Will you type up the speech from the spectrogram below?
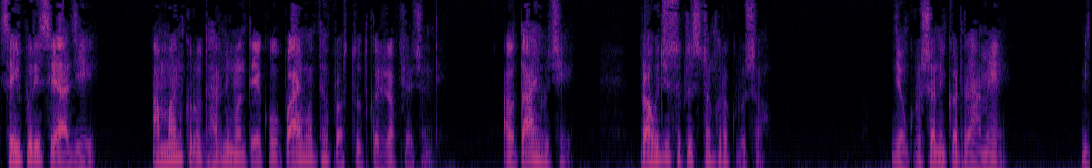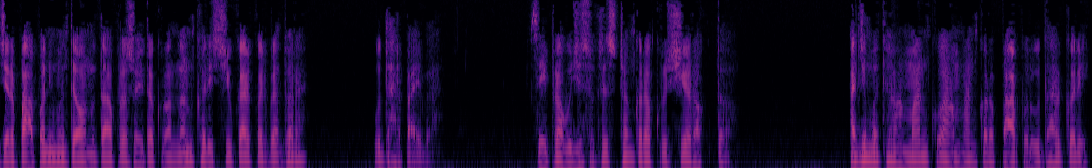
ସେହିପରି ସେ ଆଜି ଆମମାନଙ୍କର ଉଦ୍ଧାର ନିମନ୍ତେ ଏକ ଉପାୟ ମଧ୍ୟ ପ୍ରସ୍ତୁତ କରି ରଖିଅଛନ୍ତି। ଆଉ ତାହା ହେଉଛି ପ୍ରଭୁ ଯୀଶୁଖ୍ରୀଷ୍ଟଙ୍କର କୃଷ ଯେଉଁ କୃଷ ନିକଟରେ ଆମେ ନିଜର ପାପ ନିମନ୍ତେ ଅନୁତାପର ସହିତ କ୍ରନ୍ଦନ କରି ସ୍ୱୀକାର କରିବା ଦ୍ୱାରା ଉଦ୍ଧାର ପାଇବା। ସେହି ପ୍ରଭୁ ଯୀଶୁଖ୍ରୀଷ୍ଟଙ୍କର କୃଷିୟ ରକ୍ତ। ଆଜି ମଧ୍ୟ ଆମମାନଙ୍କୁ ଆମମାନଙ୍କର ପାପରୁ ଉଦ୍ଧାର କରି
